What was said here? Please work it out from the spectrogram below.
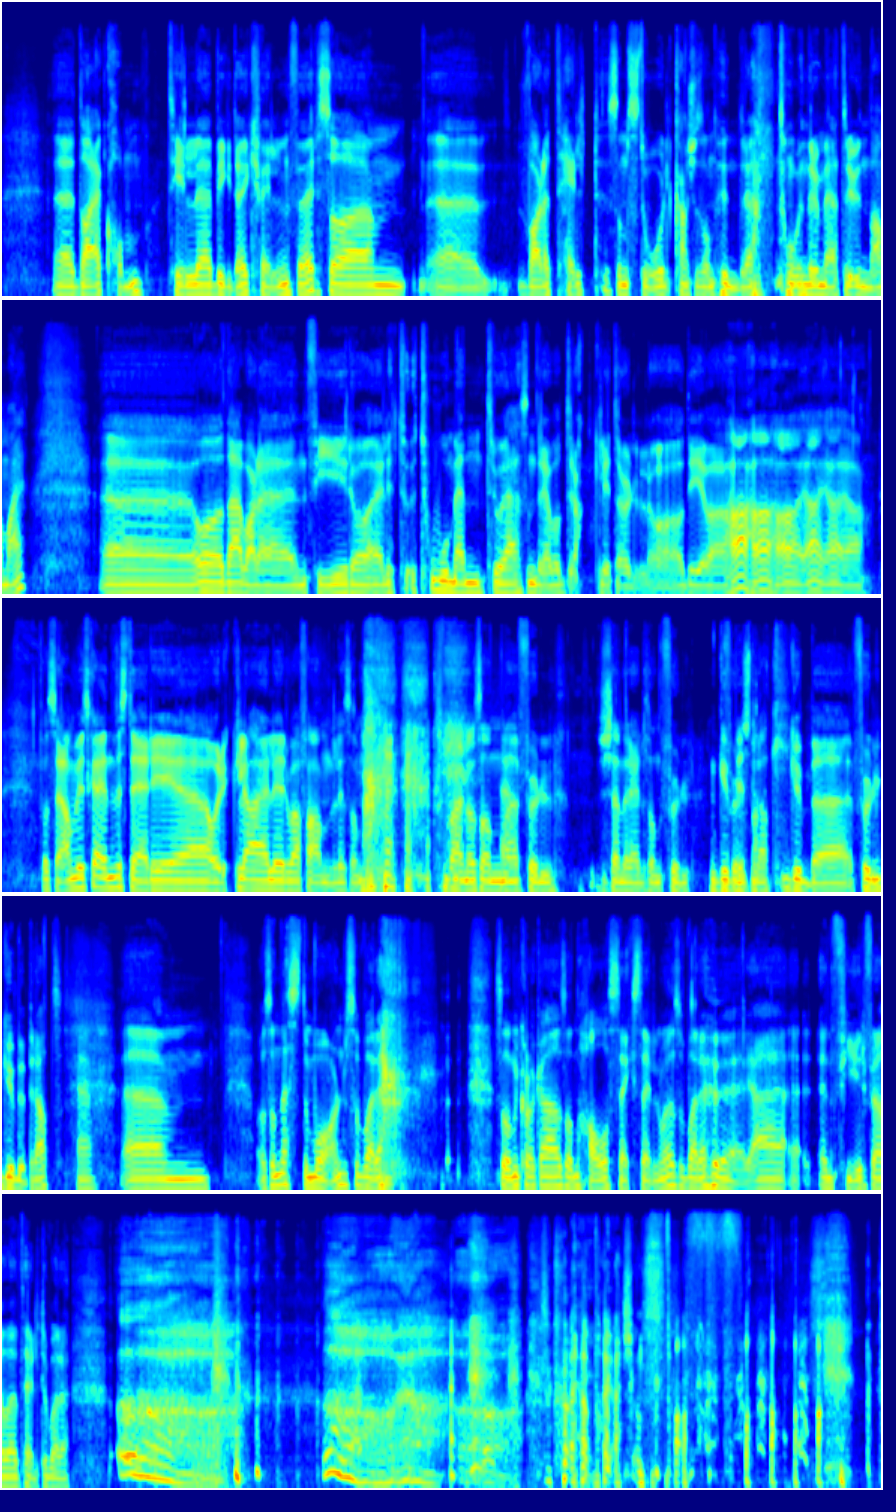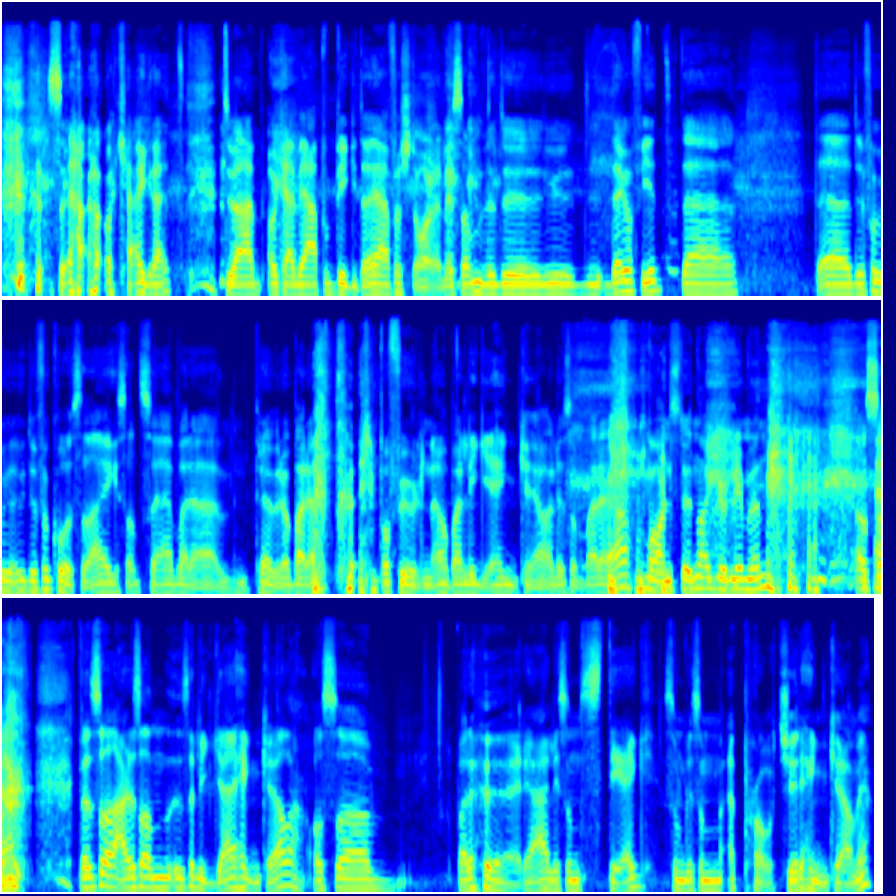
uh, da jeg kom til Bygdøy kvelden før, så uh, var det et telt som sto kanskje sånn 100-200 meter unna meg. Eh, og der var det en fyr, og, eller to, to menn, tror jeg, som drev og drakk litt øl. Og de var ha-ha-ha, ja, ja, ja. Få se om vi skal investere i uh, Orkla, eller hva faen, liksom. Bare noe sånn eh, full Generell sånn full gubbeprat. Gubbe, full gubbeprat. Ja. Um, og så neste morgen så bare Sånn klokka sånn halv seks eller noe, så bare hører jeg en fyr fra det teltet bare Åh, ja. Og jeg bare er sånn Hva faen? Så jeg, OK, greit. Du er, ok, Vi er på Bygdøy, jeg forstår det, liksom. Du, du, det går fint. Det, det, du, får, du får kose deg, ikke sant. Så jeg bare prøver å bare høre på fuglene og bare ligge i hengekøya og liksom bare Ja, morgenstunden har gull i munnen. Så, men så er det sånn, så ligger jeg i hengekøya, da, og så bare hører jeg liksom steg som liksom approacher hengekøya mi.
